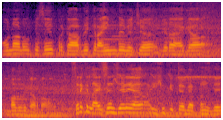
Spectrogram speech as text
ਉਹਨਾਂ ਨੂੰ ਕਿਸੇ ਪ੍ਰਕਾਰ ਦੇ ਕ੍ਰਾਈਮ ਦੇ ਵਿੱਚ ਜਿਹੜਾ ਹੈਗਾ ਮਦਦ ਕਰਦਾ ਹੋਵੇ। ਸਰ ਇੱਕ ਲਾਇਸੈਂਸ ਜਿਹੜੇ ਆ ਇਸ਼ੂ ਕੀਤੇ ਵੈਪਨਸ ਦੇ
